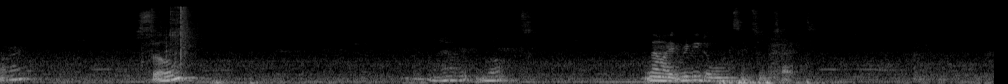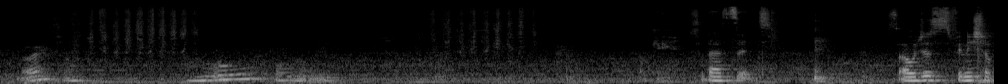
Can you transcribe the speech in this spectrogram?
Alright. So I have it locked. Now I really don't want it too tight. Alright, so roll all the way. Okay, so that's it. So I'll just finish up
